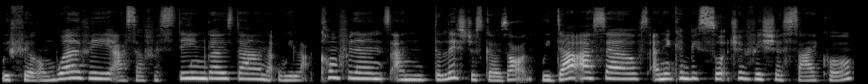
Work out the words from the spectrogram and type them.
we feel unworthy, our self esteem goes down, that we lack confidence, and the list just goes on. We doubt ourselves, and it can be such a vicious cycle,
